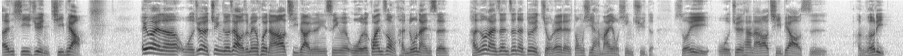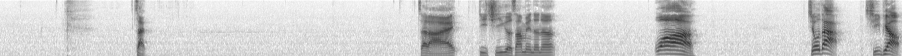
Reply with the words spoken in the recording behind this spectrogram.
恩熙俊七票。因为呢，我觉得俊哥在我这边会拿到七票的原因，是因为我的观众很多男生，很多男生真的对酒类的东西还蛮有兴趣的，所以我觉得他拿到七票是很合理。赞。再来第七个上面的呢，哇，九大七票，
